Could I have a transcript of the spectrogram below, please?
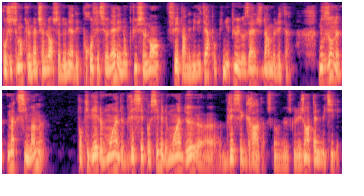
pour justement que le de l'ordre soit donné à des professionnels et non plus seulement fait par des militaires pour qu'il n'y ait plus usage d'armes létales. Nous faisons notre maximum pour qu'il y ait le moins de blessés possible et le moins de euh, blessés graves, ce que, les gens appellent mutilés.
